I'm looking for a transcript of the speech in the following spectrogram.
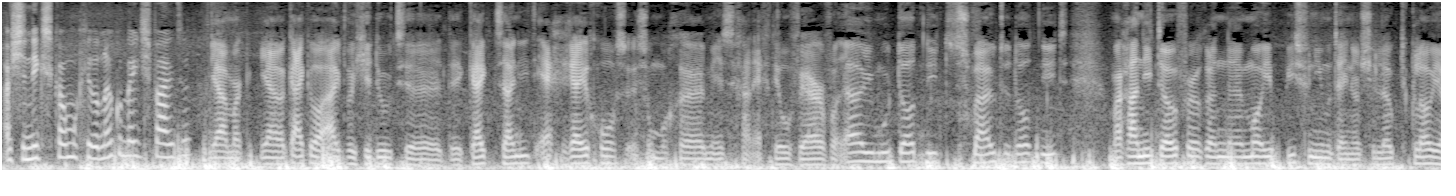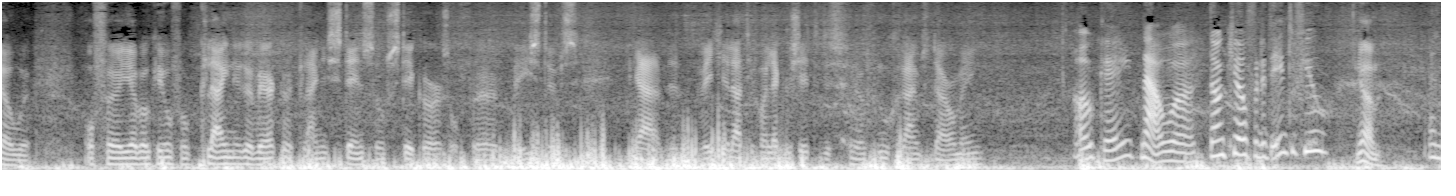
als je niks kan, mag je dan ook een beetje spuiten? ja, maar ja, we kijken wel uit wat je doet. De, kijk, het zijn niet echt regels. Sommige mensen gaan echt heel ver van... Ja, je moet dat niet spuiten, dat niet. Maar ga niet over een eh, mooie piece van iemand heen als je loopt te klooien. Of eh, je hebt ook heel veel kleinere werken. Kleine stencils, stickers of paste-ups. Ja, dat, weet je, laat die gewoon lekker zitten. Dus genoeg ruimte daaromheen. Oké, nou, eh dankjewel voor dit interview. Ja, En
